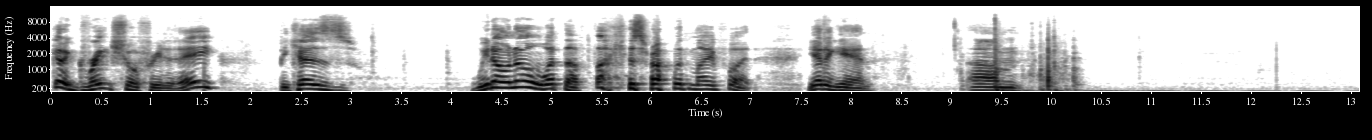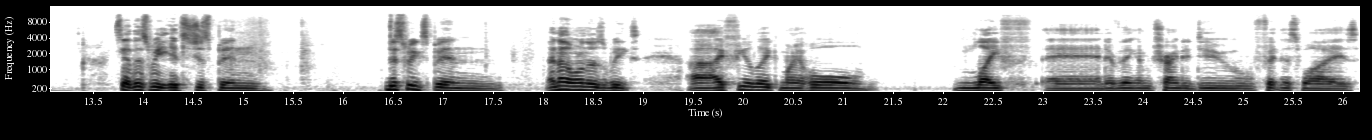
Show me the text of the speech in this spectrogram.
Got a great show for you today because we don't know what the fuck is wrong with my foot yet again. Um, so this week it's just been this week's been another one of those weeks. Uh, I feel like my whole life and everything I'm trying to do fitness wise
